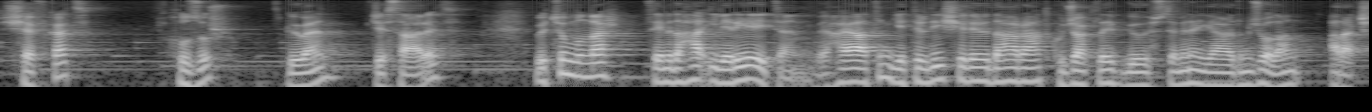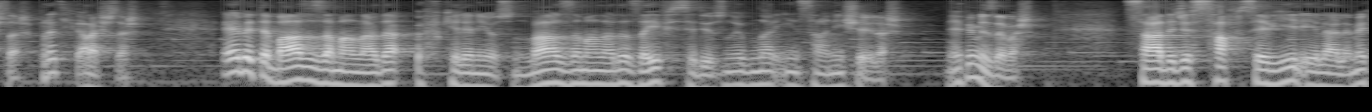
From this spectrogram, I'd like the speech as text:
şefkat, huzur, güven, cesaret, bütün bunlar seni daha ileriye iten ve hayatın getirdiği şeyleri daha rahat kucaklayıp göğüslemene yardımcı olan araçlar, pratik araçlar. Elbette bazı zamanlarda öfkeleniyorsun, bazı zamanlarda zayıf hissediyorsun ve bunlar insani şeyler. Hepimizde var. Sadece saf sevgiyle ilerlemek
